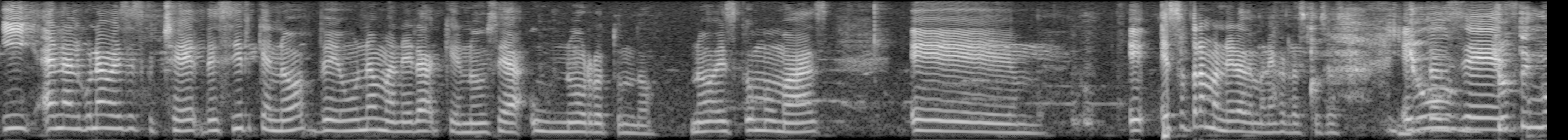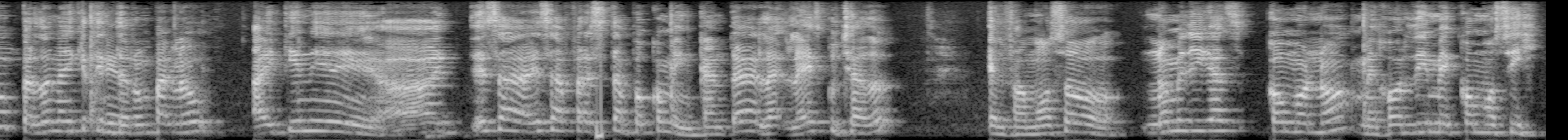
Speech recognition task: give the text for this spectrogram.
y en alguna vez escuché decir que no de una manera que no sea un no rotundo, ¿no? Es como más... Eh, eh, es otra manera de manejar las cosas. Entonces, yo, tengo, perdón, hay que te interrumpa, Glow. Ahí tiene, esa, esa frase tampoco me encanta, la, la he escuchado, el famoso, no me digas cómo no, mejor dime cómo sí.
